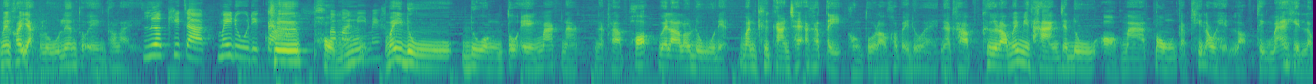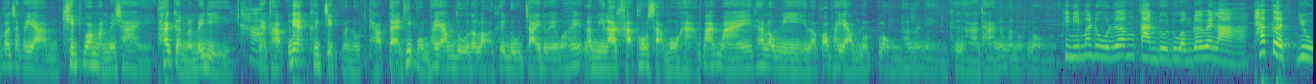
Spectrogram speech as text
ไม่ค่อยอยากรู้เรื่องตัวเองเท่าไหร่ เลือกที่จะไม่ดูดีกว่าคือผมประมาณนี้ไหมคะไม่ดูดวงตัวเองมากนักนะครับ เพราะเวลาเราดูเนี่ยมันคือการใช้อคติของตัวเราเข้าไปด้วยนะครับคือเราไม่มีทางจะดูออกมาตรงกับที่เราเห็นหรอกถึงแม้เห็นเราก็จะพยายามคิดว่ามันไม่ใช่ ถ้าเกิดมันไม่ดีค่ะนะครับเนี่ยคือจิตมนุษย์ครับแต่ที่ผมพยายามดูตลอดคือดูใจตัวเองว่าเฮ้ยเรามีราคะโทสะโมหะมากไหมถ้าเรามีเราก็พยายามลดลงเท่านั้นเองคือหาทางให้มันลดลง ทีนี้มาดูเรื่องการดูดวงด้วยเวลา ถ้าเกิดอยู่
